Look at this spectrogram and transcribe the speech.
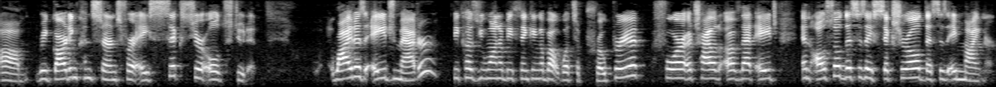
um, regarding concerns for a six year old student. Why does age matter? Because you want to be thinking about what's appropriate for a child of that age. And also, this is a six year old, this is a minor.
